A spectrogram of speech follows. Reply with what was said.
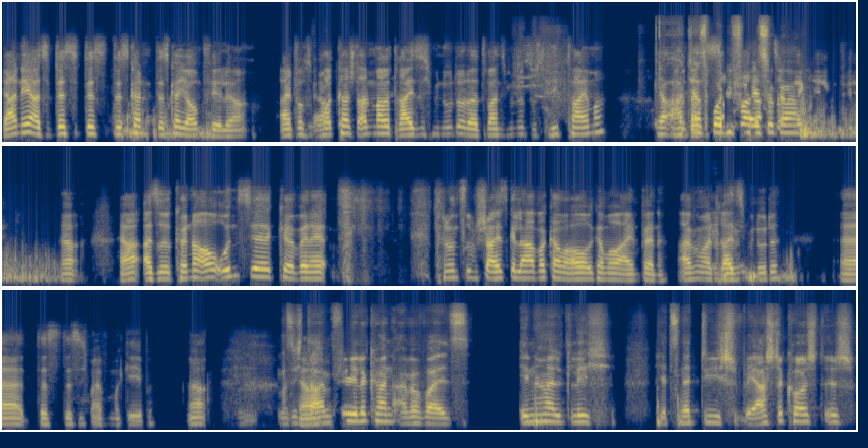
ja nee, also das, das, das, kann, das kann ich auch empfehlen, ja. Einfach so Ja. Podcast anmachen, 30 Minuten oder 20 Minuten, so Sleep Timer. Ja, hat ja Spotify sogar. Ja, ja, also können auch uns, k- wenn er mit unserem Scheißgelaber kann man auch, kann man auch einpennen. Einfach mal 30 Mhm. Minuten, äh, das, das ich mir einfach mal gebe. Was ich Ja. da empfehlen kann, einfach weil es inhaltlich jetzt nicht die schwerste Kost ist,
